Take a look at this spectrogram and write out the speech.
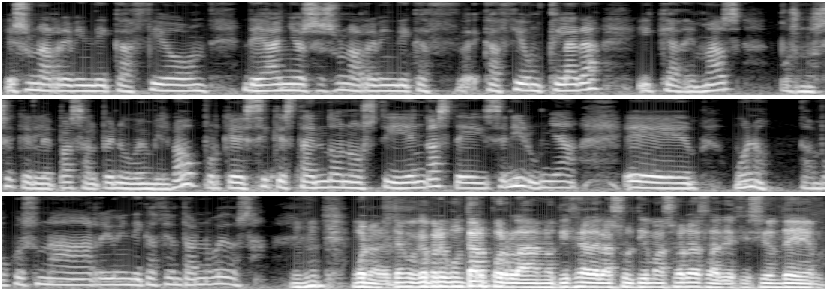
es una reivindicación de años, es una reivindicación clara y que además, pues no sé qué le pasa al PNV en Bilbao, porque sí que está en Donosti, en Gasteiz, en Iruña. Eh, bueno, tampoco es una reivindicación tan novedosa. Bueno, le tengo que preguntar por la noticia de las últimas horas, la decisión de,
